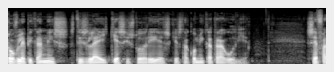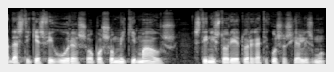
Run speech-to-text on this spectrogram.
Το βλέπει κανείς στις λαϊκές ιστορίες και στα κομικά τραγούδια. Σε φανταστικές φιγούρες όπως ο Μίκη Μάου στην ιστορία του εργατικού σοσιαλισμού.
